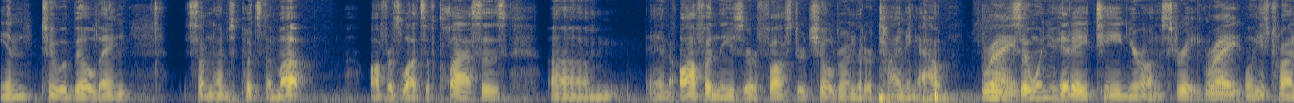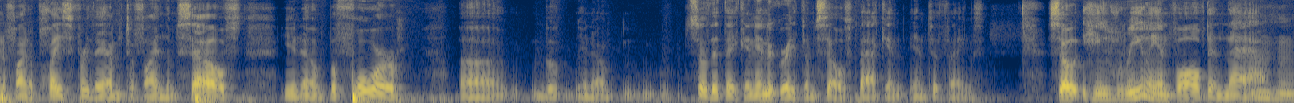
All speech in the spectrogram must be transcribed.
into a building, sometimes puts them up, offers lots of classes, um, and often these are foster children that are timing out. Right. So when you hit 18, you're on the street. right. Well, he's trying to find a place for them to find themselves, you know, before, uh, you know, so that they can integrate themselves back in, into things. So he's really involved in that, Mm-hmm.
